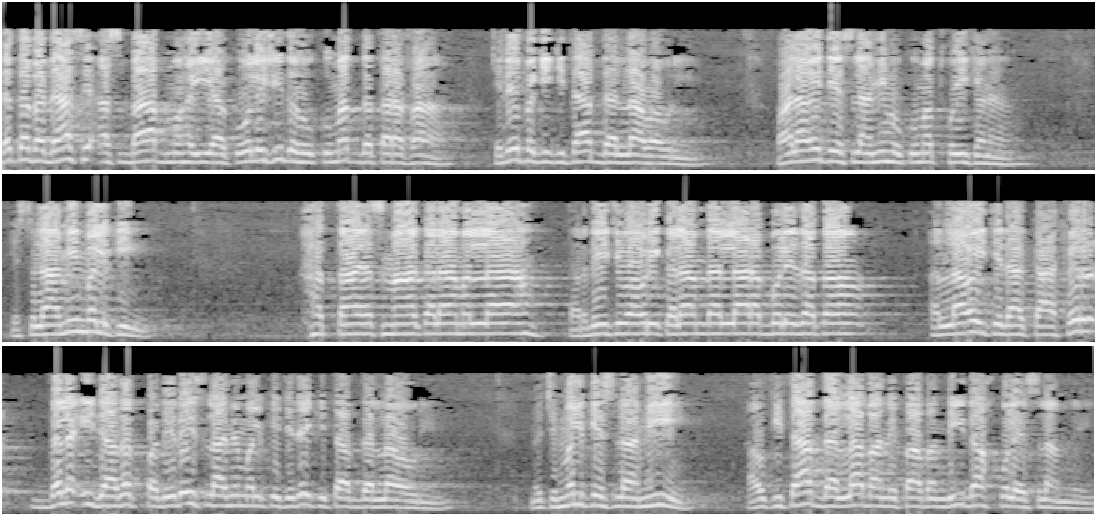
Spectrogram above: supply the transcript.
دته بداسه اسباب مهیا کول شي د حکومت د طرفه چې دې پکې کتاب د الله ووري حالانکه اسلامی حکومت خوې کنه اسلامی ملکی حتا يسمع كلام الله تر دې چې ووري کلام د الله رب العزت الله وی چې دا کافر دل اجازت په دې د اسلامي ملک کې چې د کتاب د الله اوري نو چې ملک اسلامي او کتاب د الله باندې پابندي د خپل اسلام نه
